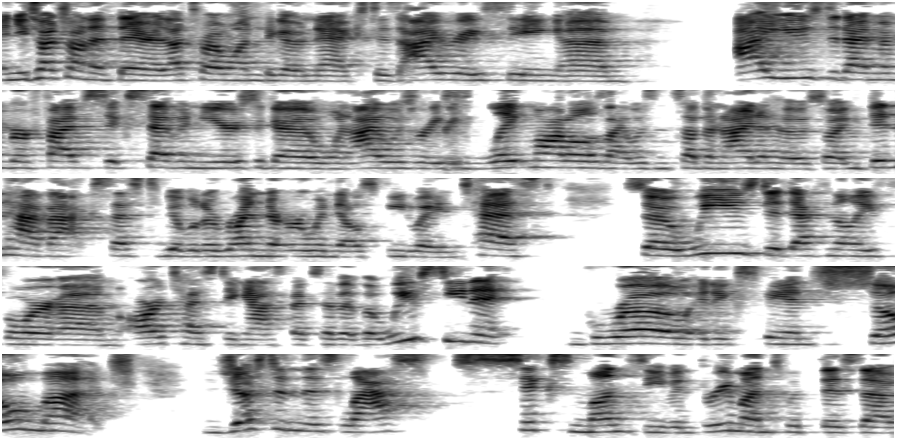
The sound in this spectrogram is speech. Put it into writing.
And you touch on it there. That's where I wanted to go next. Is iRacing. Um, I used it. I remember five, six, seven years ago when I was racing late models. I was in Southern Idaho, so I didn't have access to be able to run to Irwindale Speedway and test. So we used it definitely for um, our testing aspects of it. But we've seen it grow and expand so much just in this last six months, even three months with this uh,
